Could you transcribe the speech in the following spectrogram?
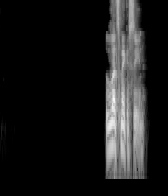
let's make a scene.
